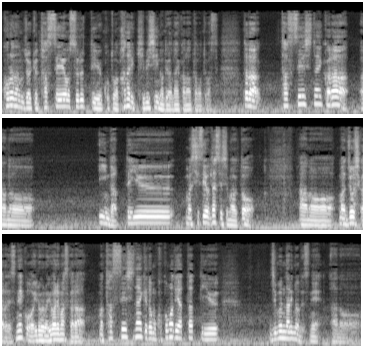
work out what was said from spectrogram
コロナの状況達成をするっていうことはかなり厳しいのではないかなと思ってます。ただ、達成しないから、あの、いいんだっていう、まあ姿勢を出してしまうと、あの、まあ上司からですね、こういろいろ言われますから、まあ達成しないけどもここまでやったっていう、自分なりのですね、あの、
